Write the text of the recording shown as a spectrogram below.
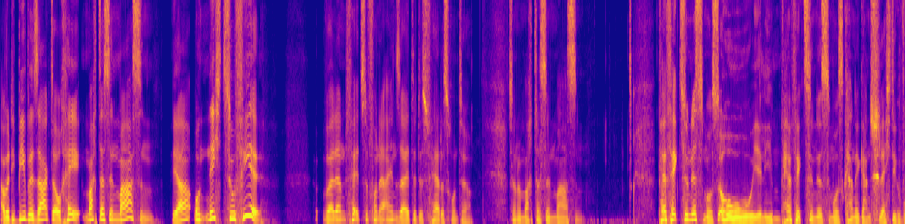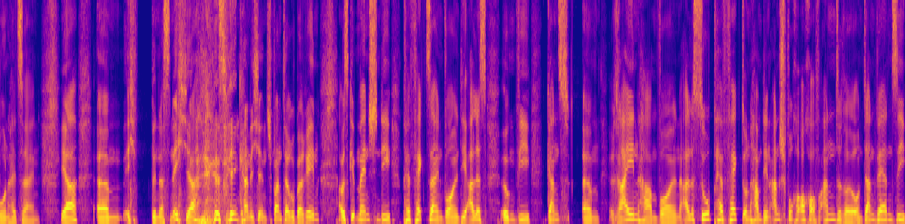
Aber die Bibel sagt auch, hey, mach das in Maßen, ja, und nicht zu viel. Weil dann fällst du von der einen Seite des Pferdes runter, sondern mach das in Maßen. Perfektionismus, oh ihr Lieben, Perfektionismus kann eine ganz schlechte Gewohnheit sein. Ja, ähm, ich bin das nicht, ja, deswegen kann ich entspannt darüber reden. Aber es gibt Menschen, die perfekt sein wollen, die alles irgendwie ganz ähm, rein haben wollen, alles so perfekt und haben den Anspruch auch auf andere. Und dann werden sie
